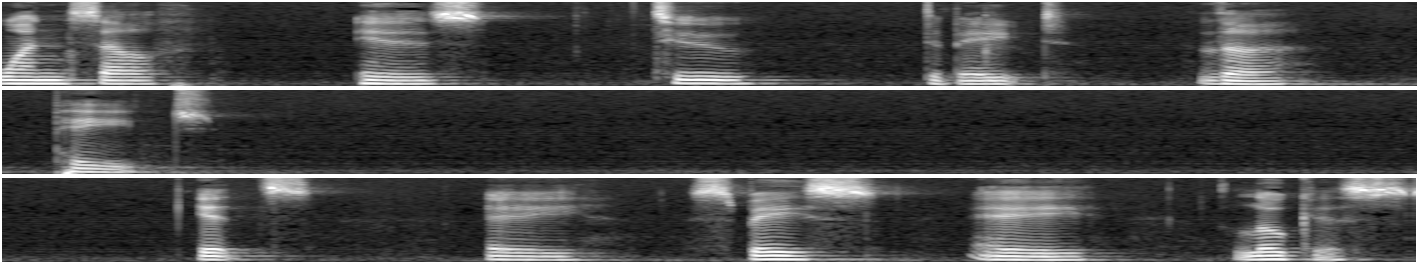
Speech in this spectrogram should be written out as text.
Oneself is to debate the page. It's a space, a locus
